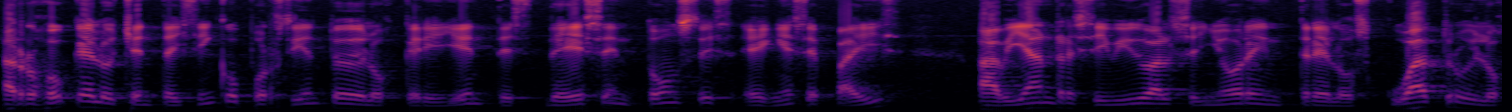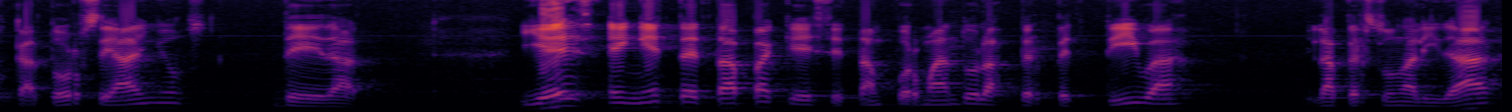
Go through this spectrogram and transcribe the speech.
arrojó que el 85% de los creyentes de ese entonces en ese país habían recibido al Señor entre los 4 y los 14 años de edad. Y es en esta etapa que se están formando las perspectivas, la personalidad,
